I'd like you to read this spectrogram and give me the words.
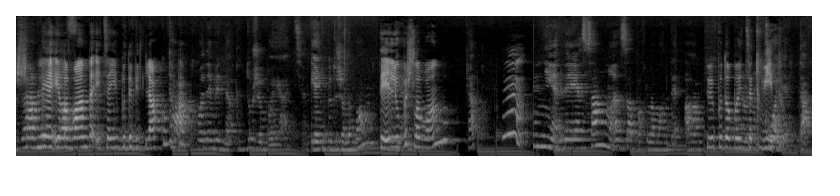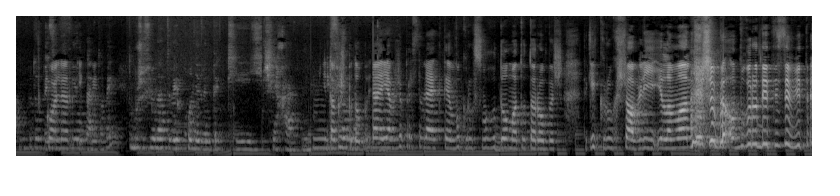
Шавлія і лаванда, і це їх буде відлякувати? Так, вони відлякують, дуже бояться. Я люблю дуже лаванду. Ти любиш лаванду? Так? Ні, не сам запах лаванди, а Тобі подобається квіт. Колір. Так, мені подобається Колір і квіт. Тому що фіолетовий колір він такий шляхетний. Мені І також фіолет- подобається. Я вже представляю, як ти вокруг свого дома тут робиш такий круг шаблі і ламанди, щоб обгородитися від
